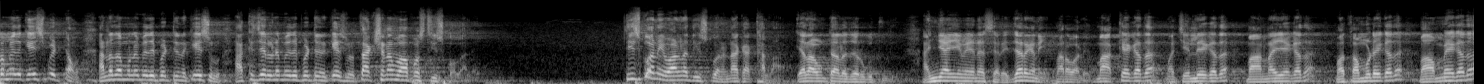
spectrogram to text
ఎవరి మీద కేసు పెట్టాం అన్నదమ్ముల మీద పెట్టిన కేసులు అక్కచెల్లెల మీద పెట్టిన కేసులు తక్షణం వాపసు తీసుకోవాలి. తీసుకొని వాళ్ళని తీసుకొని నాకు అక్కల ఎలా ఉంటే అలా జరుగుతుంది. అన్యాయమైనా సరే జరగని పర్వాలేదు. మా అక్కే కదా మా చెల్లే కదా మా అన్నయ్యే కదా మా తమ్ముడే కదా మా అమ్మే కదా.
